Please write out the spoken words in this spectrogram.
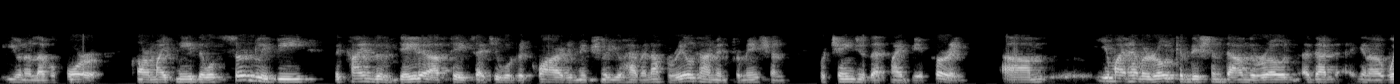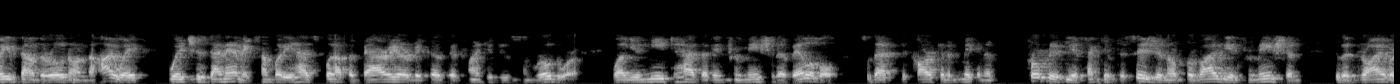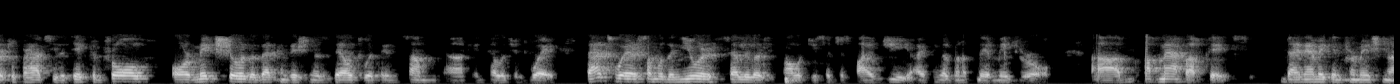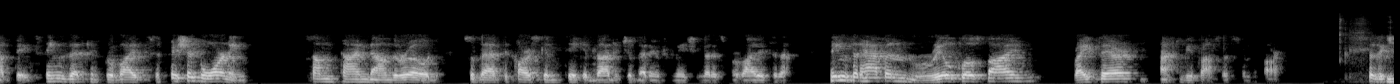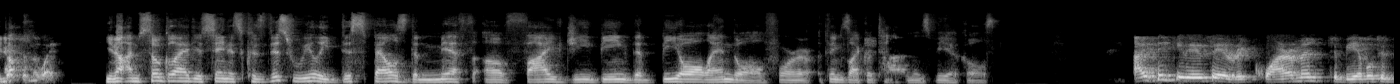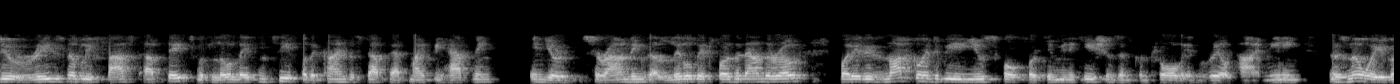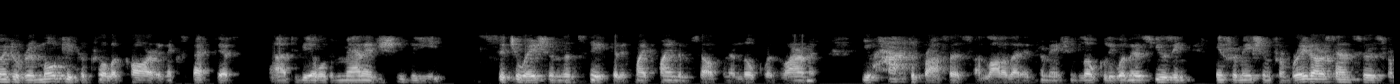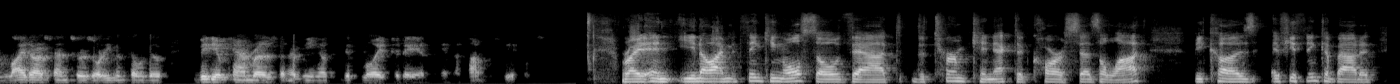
even a level four car might need. There will certainly be the kinds of data updates that you would require to make sure you have enough real-time information for changes that might be occurring. Um, you might have a road condition down the road uh, that you know ways down the road on the highway, which is dynamic. Somebody has put up a barrier because they're trying to do some road work. Well, you need to have that information available so that the car can make an appropriately effective decision or provide the information to the driver to perhaps either take control or make sure that that condition is dealt with in some uh, intelligent way. That's where some of the newer cellular technologies, such as 5G, I think are going to play a major role. Uh, up map updates, dynamic information updates, things that can provide sufficient warning sometime down the road so that the cars can take advantage of that information that is provided to them. Things that happen real close by, right there, have to be processed in the car. Physics you gets in the way. You know, I'm so glad you're saying this because this really dispels the myth of 5G being the be all end all for things like autonomous vehicles. I think it is a requirement to be able to do reasonably fast updates with low latency for the kinds of stuff that might be happening in your surroundings a little bit further down the road, but it is not going to be useful for communications and control in real time, meaning there's no way you're going to remotely control a car and expect it uh, to be able to manage the situations and states that it might find itself in a local environment. You have to process a lot of that information locally, whether it's using information from radar sensors, from LiDAR sensors, or even some of the video cameras that are being deployed today in, in autonomous vehicles. Right. And, you know, I'm thinking also that the term connected car says a lot because if you think about it,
